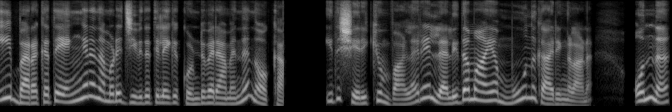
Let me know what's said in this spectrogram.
ഈ ബറക്കത്തെ എങ്ങനെ നമ്മുടെ ജീവിതത്തിലേക്ക് കൊണ്ടുവരാമെന്ന് നോക്കാം. ഇത് ശരിക്കും വളരെ ലളിതമായ മൂന്ന് കാര്യങ്ങളാണ്. ഒന്ന്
